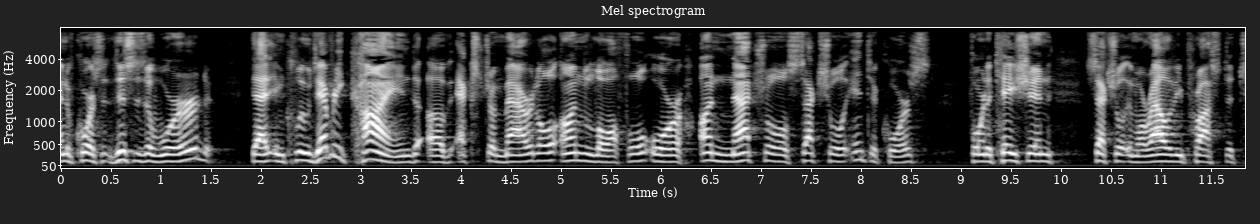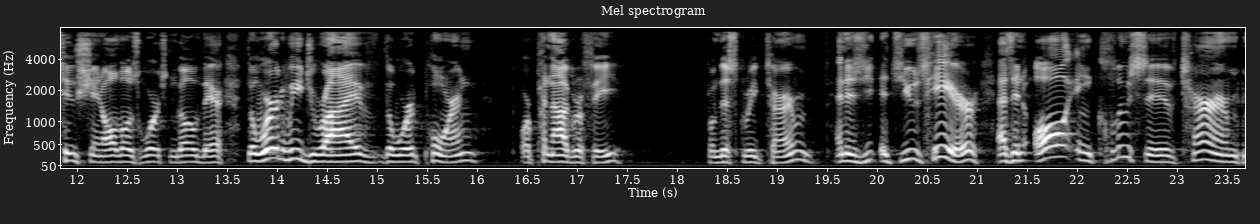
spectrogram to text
And of course, this is a word that includes every kind of extramarital, unlawful, or unnatural sexual intercourse, fornication, sexual immorality, prostitution, all those words can go there. The word we derive, the word porn or pornography, from this Greek term, and it's used here as an all inclusive term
